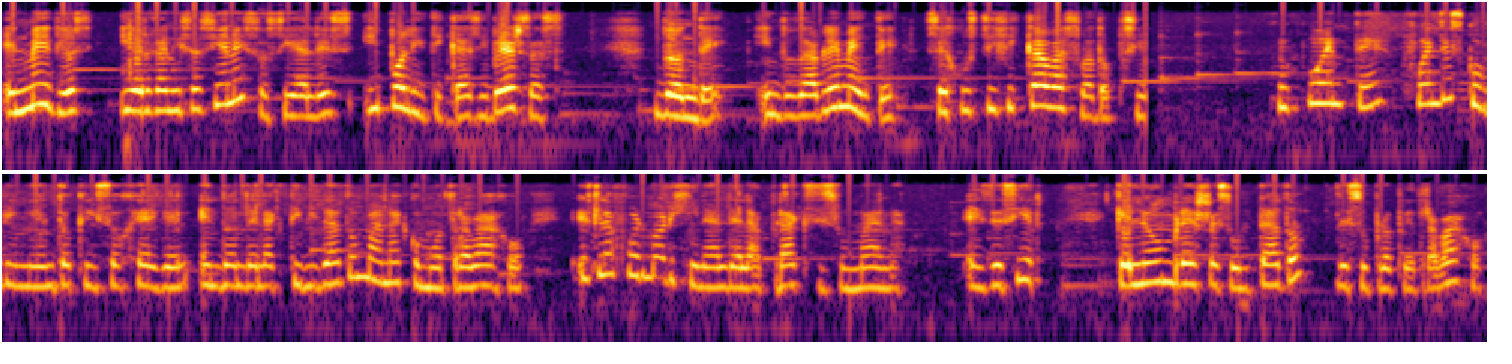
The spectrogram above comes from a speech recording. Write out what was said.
en medios y organizaciones sociales y políticas diversas, donde, indudablemente, se justificaba su adopción. Su fuente fue el descubrimiento que hizo Hegel en donde la actividad humana como trabajo es la forma original de la praxis humana, es decir, que el hombre es resultado de su propio trabajo.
